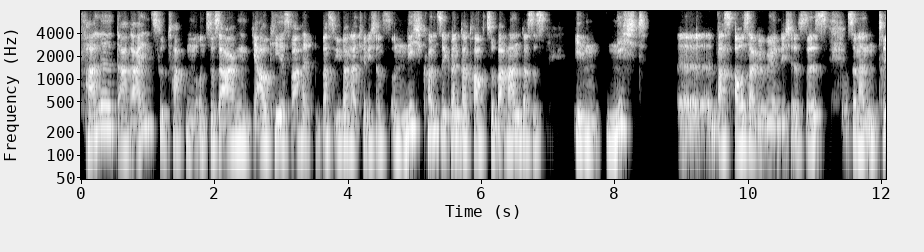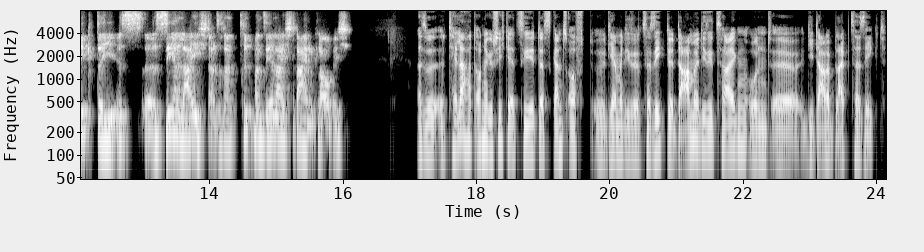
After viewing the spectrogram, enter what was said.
Falle da rein zu tappen und zu sagen, ja, okay, es war halt was Übernatürliches und nicht konsequent darauf zu beharren, dass es eben nicht äh, was Außergewöhnliches ist, sondern ein Trick, die ist äh, sehr leicht. Also da tritt man sehr leicht rein, glaube ich. Also äh, Teller hat auch eine Geschichte erzählt, dass ganz oft, äh, die haben ja diese zersägte Dame, die sie zeigen, und äh, die Dame bleibt zersägt.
